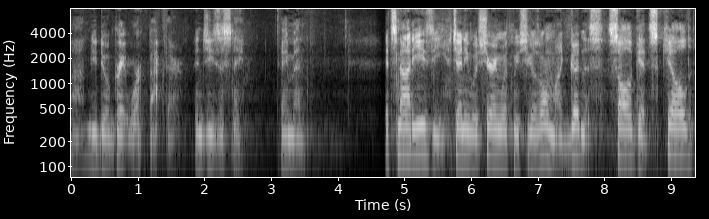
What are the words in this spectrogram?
uh, you do a great work back there. In Jesus' name, amen. It's not easy. Jenny was sharing with me. She goes, Oh my goodness, Saul gets killed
